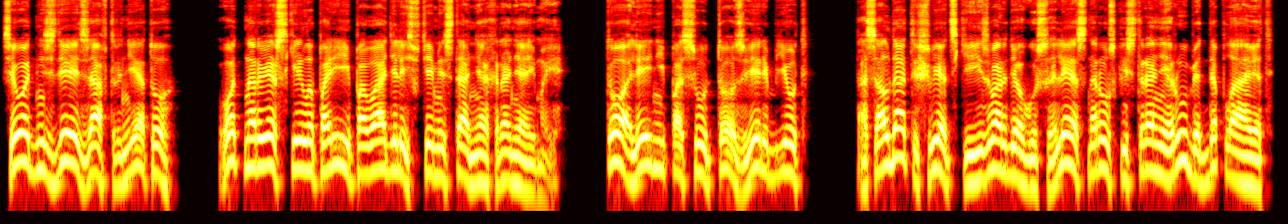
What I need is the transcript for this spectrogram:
Сегодня здесь, завтра нету. Вот норвежские лопари повадились в те места неохраняемые. То оленей пасут, то зверь бьют. А солдаты шведские из Вардегуса лес на русской стороне рубят да плавят.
